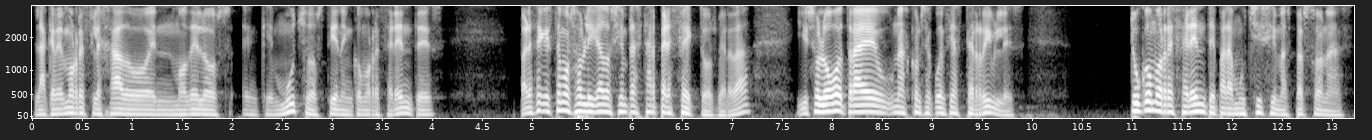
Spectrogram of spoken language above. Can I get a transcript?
la que vemos reflejado en modelos en que muchos tienen como referentes. Parece que estemos obligados siempre a estar perfectos, ¿verdad? Y eso luego trae unas consecuencias terribles. Tú como referente para muchísimas personas,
